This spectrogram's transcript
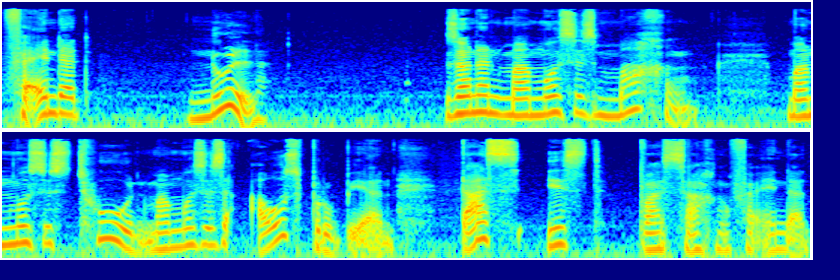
verändert null. Sondern man muss es machen. Man muss es tun. Man muss es ausprobieren. Das ist, was Sachen verändern.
